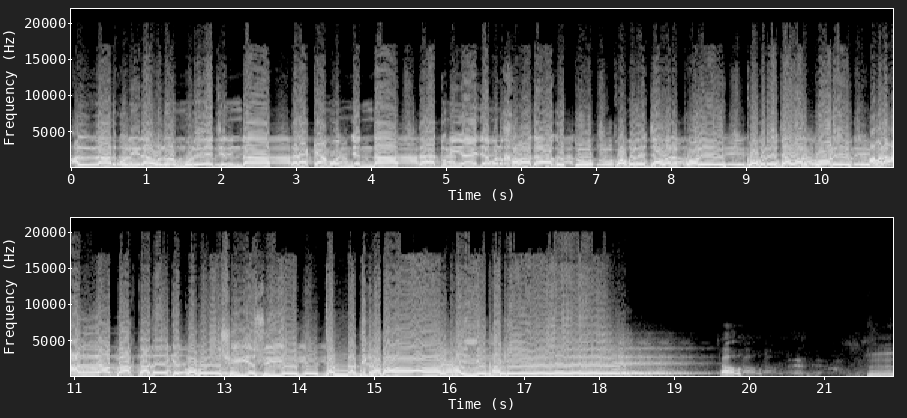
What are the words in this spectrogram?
আল্লাহর অলিরা হলো মোরে জিন্দা। তারা কেমন জিন্দা? তারা দুনিয়ায় যেমন খাওয়া দাওয়া করতো, কবরে যাওয়ার পরে, কবরে যাওয়ার পরে আমার আল্লাহ পাক তাদেরকে কবরে শুইয়ে শুইয়ে জান্নাতি খাবার খাইয়ে থাকে। তাও? হুম?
